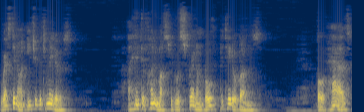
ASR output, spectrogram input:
rested on each of the tomatoes. A hint of honey mustard was spread on both potato buns. Both halves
